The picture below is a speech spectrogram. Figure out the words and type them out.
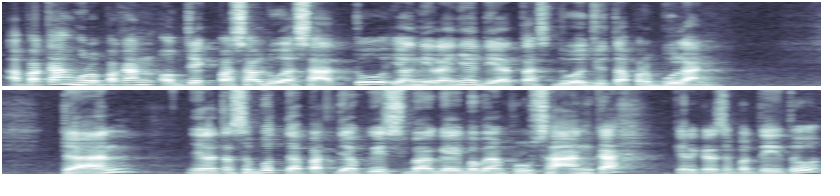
Apakah merupakan objek pasal 21 yang nilainya di atas 2 juta per bulan? Dan nilai tersebut dapat diakui sebagai beban perusahaan-kah? Kira-kira seperti itu.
